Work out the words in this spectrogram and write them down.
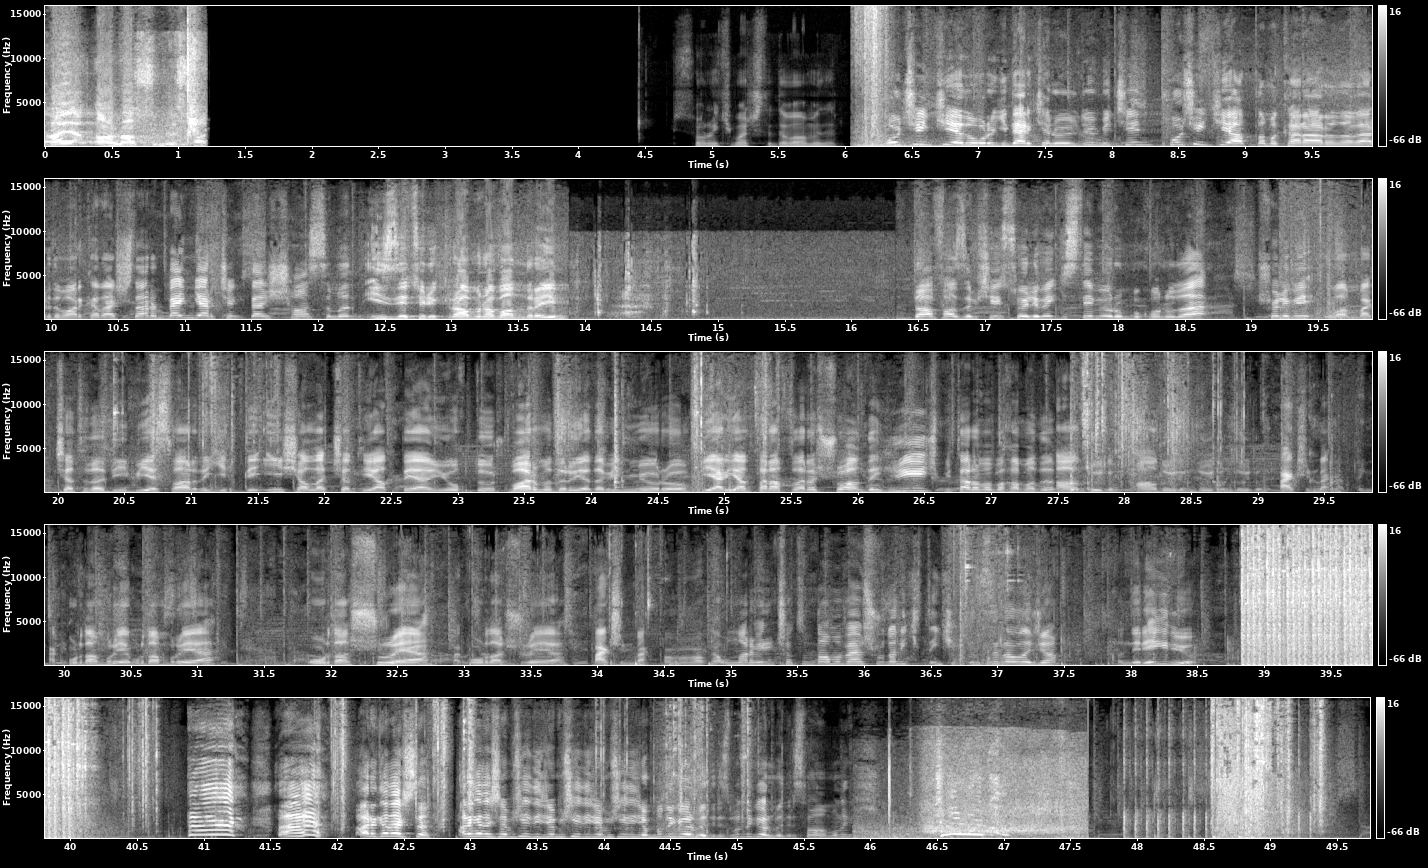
Hay anasını s- Sonraki maçta devam edelim. Pochinki'ye doğru giderken öldüğüm için Pochinki'ye atlama kararına verdim arkadaşlar. Ben gerçekten şansımın izzetül ikramına bandırayım. Daha fazla bir şey söylemek istemiyorum bu konuda. Şöyle bir ulan bak çatıda DBS vardı gitti. İnşallah çatıya atlayan yoktur. Var mıdır ya da bilmiyorum. Diğer yan taraflara şu anda hiçbir tarafa bakamadım. Aa duydum. Aa duydum duydum duydum. Bak şimdi bak. Bak buradan buraya buradan buraya. Oradan şuraya. Bak oradan şuraya. Bak şimdi bak. Bak, bak, bak. Onlar benim çatımda ama ben şuradan iki, iki zırh alacağım. Lan nereye gidiyor? Ah! Arkadaşlar, arkadaşlar bir şey diyeceğim, bir şey diyeceğim, bir şey diyeceğim. Bunu görmediniz, bunu görmediniz. Tamam, bunu...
